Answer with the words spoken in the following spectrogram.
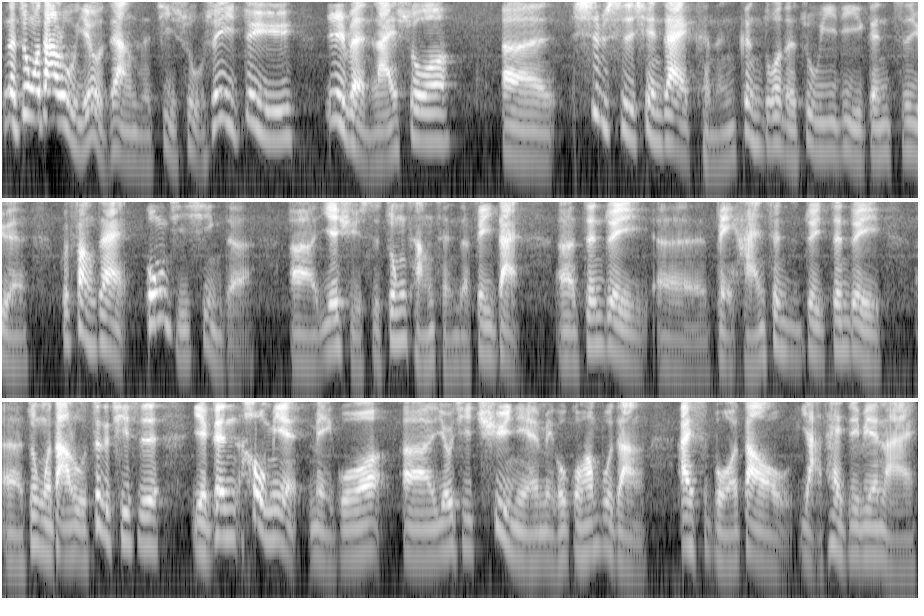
那中国大陆也有这样的技术，所以对于日本来说，呃，是不是现在可能更多的注意力跟资源会放在攻击性的？呃，也许是中长程的飞弹，呃，针对呃北韩，甚至对针对呃中国大陆，这个其实也跟后面美国呃，尤其去年美国国防部长艾斯伯到亚太这边来，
